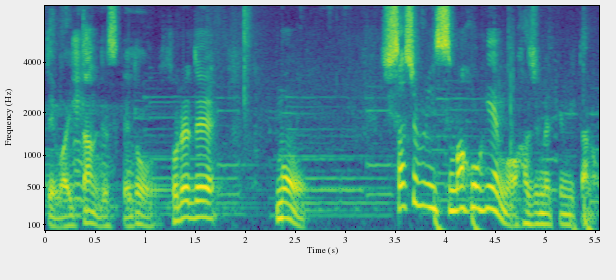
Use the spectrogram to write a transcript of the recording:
てはいたんですけど、それでもう久しぶりにスマホゲームを始めてみたの。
